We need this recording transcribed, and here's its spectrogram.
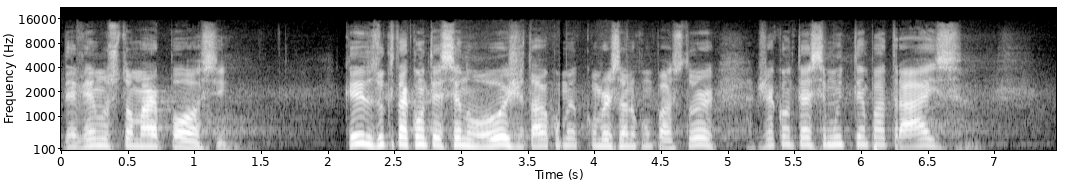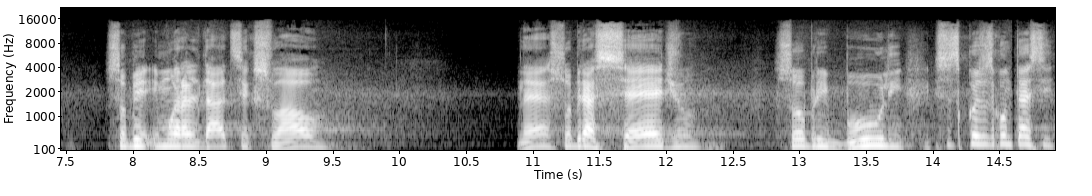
devemos tomar posse. Queridos, o que está acontecendo hoje, estava conversando com o pastor, já acontece muito tempo atrás, sobre imoralidade sexual, né, sobre assédio, sobre bullying. Essas coisas acontecem,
